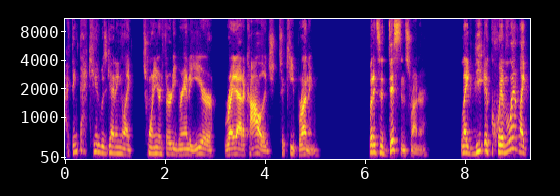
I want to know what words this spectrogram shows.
i think that kid was getting like 20 or 30 grand a year right out of college to keep running. But it's a distance runner. Like the equivalent, like,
